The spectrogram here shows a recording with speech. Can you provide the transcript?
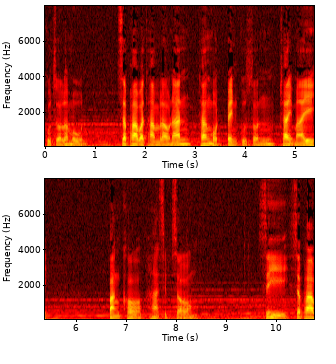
กุศลมูล สภาวธรรมเหล่านั้นทั้งหมดเป็นกุศลใช่ไหม ฟังข้อ 52 4. สภาว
